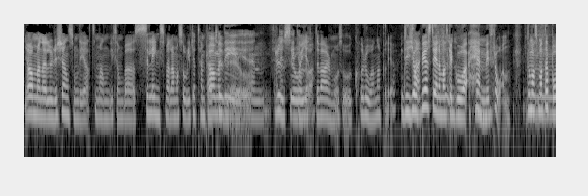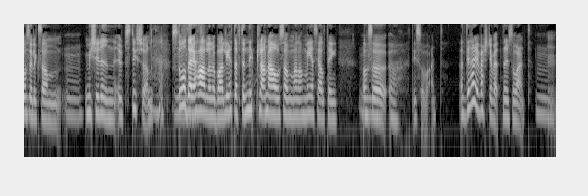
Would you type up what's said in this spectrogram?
Ja men eller det känns som det att man liksom bara slängs mellan massa olika ja temperaturer men det är och en... fryser och är jättevarm och så corona på det. Det jobbigaste är när man ska gå hemifrån. Då måste man ta på sig liksom Mm. Michelin-utstyrseln. Stå Mm. där i hallen och bara leta efter nycklarna och så man har med sig allting. Mm. Och så, öh, det är så varmt. Det här är det värsta jag vet, när det är så varmt. Mm. Mm.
